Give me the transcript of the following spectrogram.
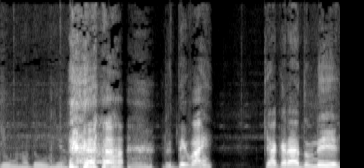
जो होना तो हो गया। ऋतिक भाई क्या कराया तुमने ये?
